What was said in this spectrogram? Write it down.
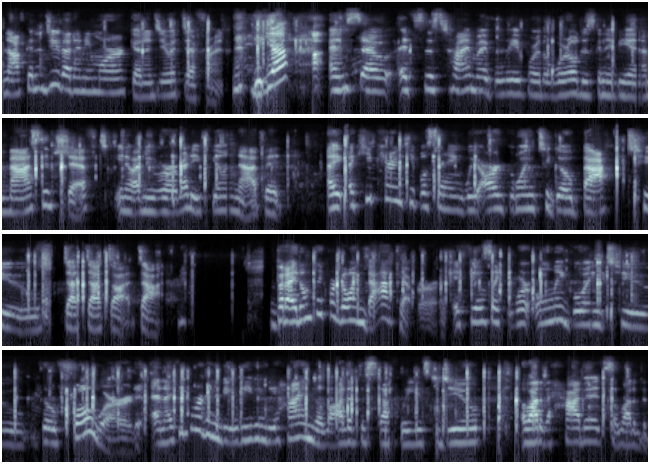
not going to do that anymore. Going to do it different. Yeah. Uh, and so it's this time, I believe, where the world is going to be in a massive shift. You know, I mean, we're already feeling that, but I, I keep hearing people saying we are going to go back to dot, dot, dot, dot but I don't think we're going back ever. It feels like we're only going to go forward. And I think we're going to be leaving behind a lot of the stuff we used to do, a lot of the habits, a lot of the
